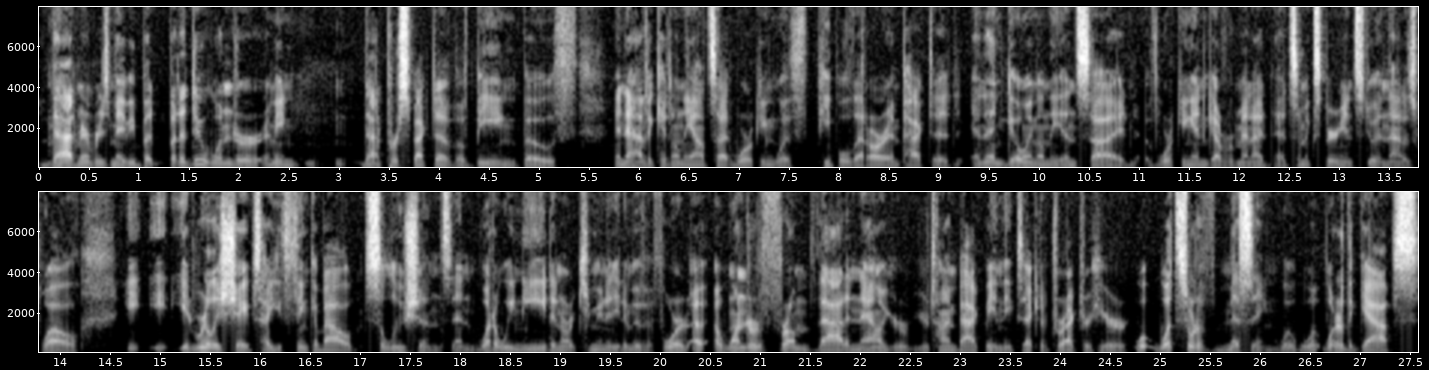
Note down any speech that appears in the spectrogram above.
bad memories, maybe, but but I do wonder. I mean, that perspective of being both an advocate on the outside working with people that are impacted, and then going on the inside of working in government. I had some experience doing that as well. It, it really shapes how you think about solutions and what do we need in our community to move it forward. I, I wonder from that and now your your time back being the executive director here, what, what's sort of missing? What, what, what are the gaps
